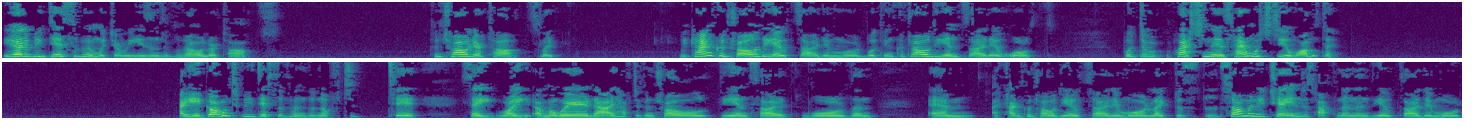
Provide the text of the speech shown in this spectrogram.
You gotta be disciplined with your reasons and control your thoughts. Control your thoughts. Like, we can control the outside in world, we can control the inside world. But the question is, how much do you want it? Are you going to be disciplined enough to, to say, right, I'm aware that I have to control the inside world and um I can't control the outside in world. Like there's so many changes happening in the outside in world,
